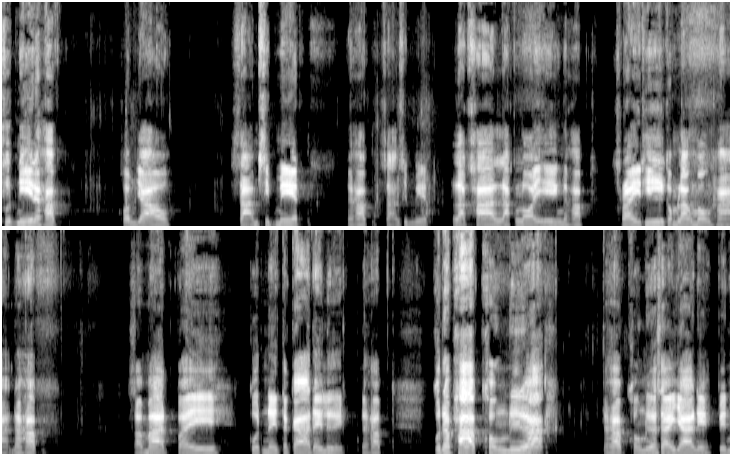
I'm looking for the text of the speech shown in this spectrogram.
ชุดนี้นะครับ ความยาว 30 เมตรนะครับ 30 เมตร ราคาหลักร้อยเองนะครับ ใครที่กำลังมองหานะครับ สามารถไปกดในตะกร้าได้เลยนะครับ คุณภาพของเนื้อ นะครับของเนื้อสายยางเนี่ยเป็น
